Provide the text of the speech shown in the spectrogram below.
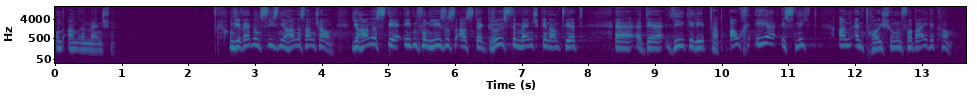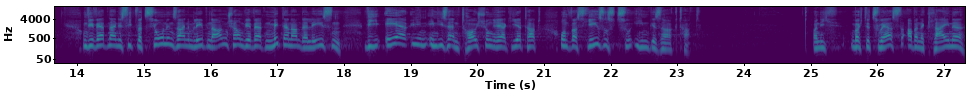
und anderen Menschen. Und wir werden uns diesen Johannes anschauen. Johannes, der eben von Jesus als der größte Mensch genannt wird, äh, der je gelebt hat. Auch er ist nicht an Enttäuschungen vorbeigekommen. Und wir werden eine Situation in seinem Leben anschauen. Wir werden miteinander lesen, wie er in, in diese Enttäuschung reagiert hat und was Jesus zu ihm gesagt hat. Und ich möchte zuerst aber eine kleine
